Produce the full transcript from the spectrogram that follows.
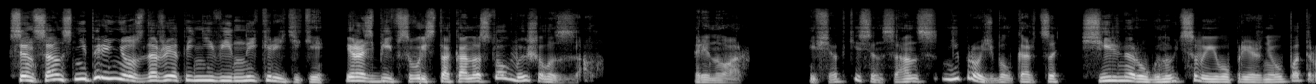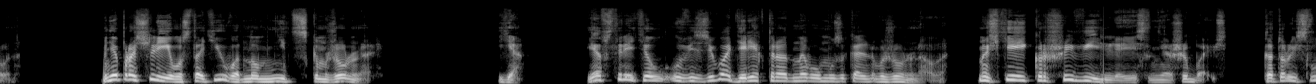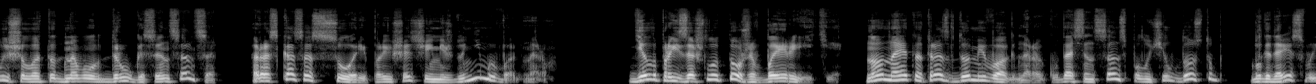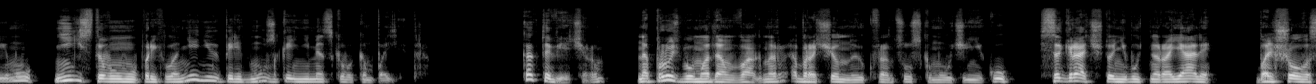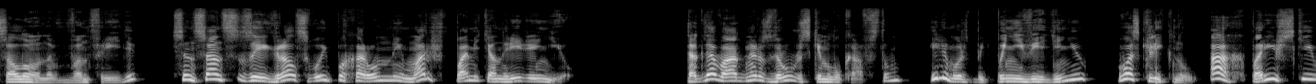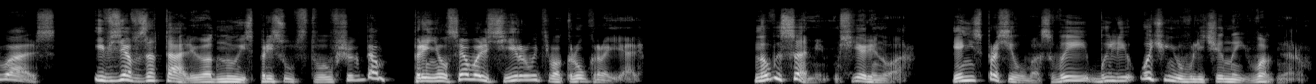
Сенсанс не перенес даже этой невинной критики и, разбив свой стакан о стол, вышел из зала. Ренуар. И все-таки Сенсанс не прочь был, кажется, сильно ругнуть своего прежнего патрона. Мне прочли его статью в одном ницком журнале. Я. Я встретил у Визева директора одного музыкального журнала, Мосье Коршевилля, если не ошибаюсь, который слышал от одного друга Сен-Санса рассказ о ссоре, происшедшей между ним и Вагнером. Дело произошло тоже в Байрейте, но на этот раз в доме Вагнера, куда Сен-Санс получил доступ благодаря своему неистовому преклонению перед музыкой немецкого композитора. Как-то вечером, на просьбу мадам Вагнер, обращенную к французскому ученику, сыграть что-нибудь на рояле большого салона в Ванфриде, Сен-Санс заиграл свой похоронный марш в память Анри Ренью. Тогда Вагнер с дружеским лукавством, или, может быть, по неведению, воскликнул «Ах, парижский вальс!» и, взяв за талию одну из присутствовавших дам, принялся вальсировать вокруг рояля. Но вы сами, мсье Ренуар, я не спросил вас, вы были очень увлечены Вагнером?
